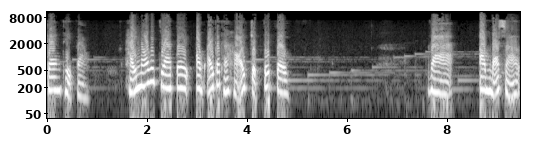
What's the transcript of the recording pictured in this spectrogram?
can thiệp vào. Hãy nói với cha tôi, ông ấy có thể hỏi trực tiếp tôi. Và ông đã sợ,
